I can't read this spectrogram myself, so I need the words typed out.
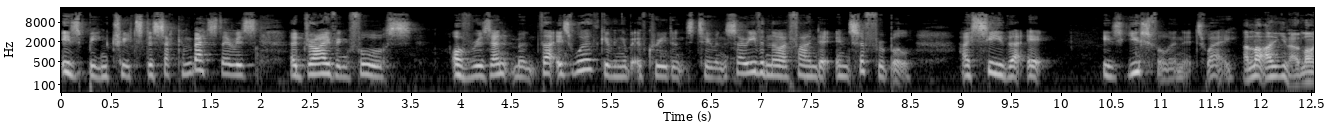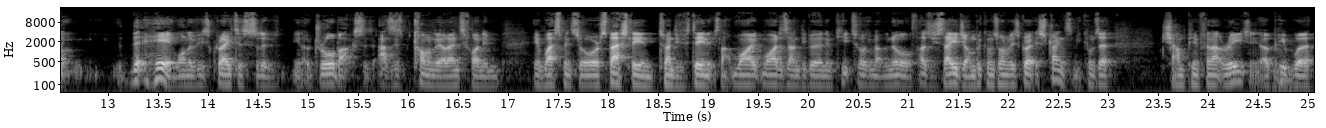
is being treated as second best. There is a driving force of resentment that is worth giving a bit of credence to. And so, even though I find it insufferable, I see that it is useful in its way. And like you know, like here, one of his greatest sort of you know drawbacks, as is commonly identified in, in Westminster, or especially in 2015, it's like why why does Andy Burnham keep talking about the North? As you say, John becomes one of his greatest strengths. He becomes a champion for that region. You know, people were.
